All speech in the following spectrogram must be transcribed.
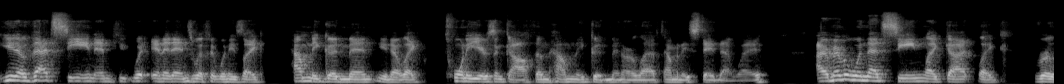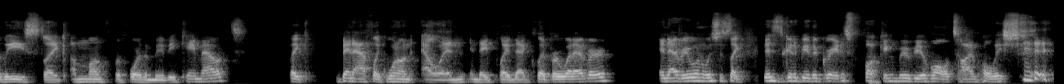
you know that scene and he and it ends with it when he's like, "How many good men? You know, like 20 years in Gotham. How many good men are left? How many stayed that way?" I remember when that scene like got like released like a month before the movie came out. Like Ben Affleck went on Ellen and they played that clip or whatever. And everyone was just like, this is going to be the greatest fucking movie of all time. Holy shit.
